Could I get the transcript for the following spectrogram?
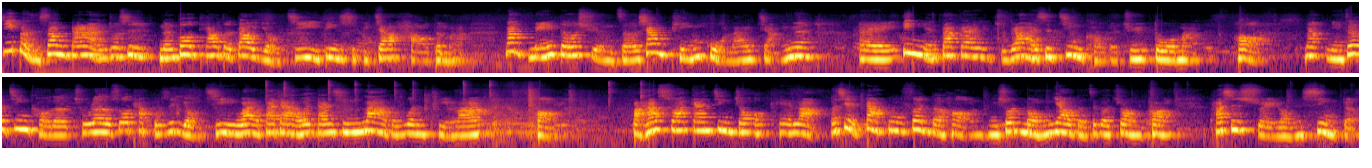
基本上当然就是能够挑得到有机，一定是比较好的嘛。那没得选择，像苹果来讲，因为，诶，一年大概主要还是进口的居多嘛，好，那你这个进口的，除了说它不是有机以外，大家还会担心辣的问题啦，好，把它刷干净就 OK 啦。而且大部分的哈，你说农药的这个状况，它是水溶性的，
